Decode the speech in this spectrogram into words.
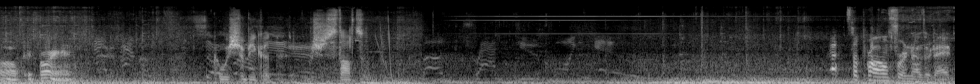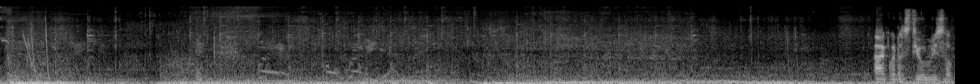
Oh, preparing it. We should be good. We should start soon. That's a problem for another day. I'm gonna steal resub.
